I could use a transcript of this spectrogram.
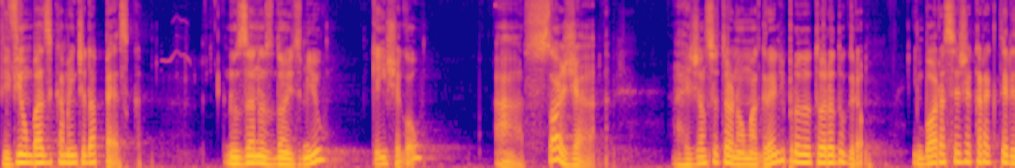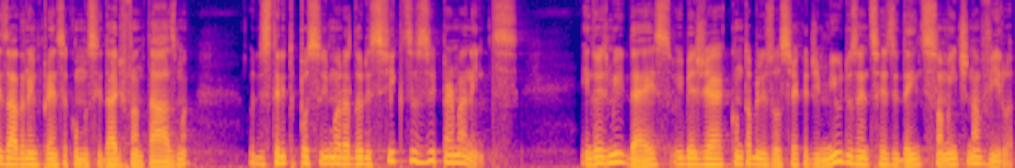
Viviam basicamente da pesca. Nos anos 2000, quem chegou? A soja. A região se tornou uma grande produtora do grão. Embora seja caracterizada na imprensa como cidade fantasma, o distrito possui moradores fixos e permanentes. Em 2010, o IBGE contabilizou cerca de 1.200 residentes somente na vila,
